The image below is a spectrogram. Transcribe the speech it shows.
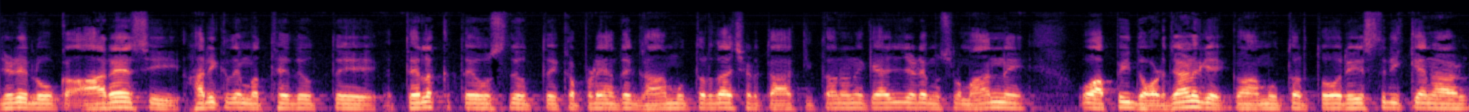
ਜਿਹੜੇ ਲੋਕ ਆ ਰਹੇ ਸੀ, ਹਰ ਇੱਕ ਦੇ ਮੱਥੇ ਦੇ ਉੱਤੇ ਤਿਲਕ ਤੇ ਉਸ ਦੇ ਉੱਤੇ ਕੱਪੜਿਆਂ ਤੇ ਗਾਂ ਮੂਤਰ ਦਾ ਛਿੜਕਾਅ ਕੀਤਾ। ਉਹਨਾਂ ਨੇ ਕਿਹਾ ਜੀ, ਜਿਹੜੇ ਮੁਸਲਮਾਨ ਨੇ, ਉਹ ਆਪੇ ਹੀ ਦੌੜ ਜਾਣਗੇ ਗਾਂ ਮੂਤਰ ਤੋਂ ਔਰ ਇਸ ਤਰੀਕੇ ਨਾਲ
